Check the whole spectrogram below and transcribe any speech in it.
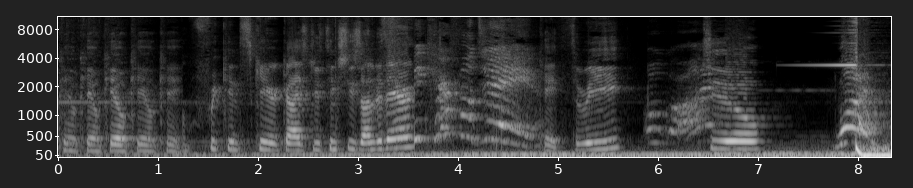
Okay, okay, okay, okay, okay. I'm freaking scared, guys. Do you think she's under there? Be careful, Jay. Okay, three, Oh god. two, one.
